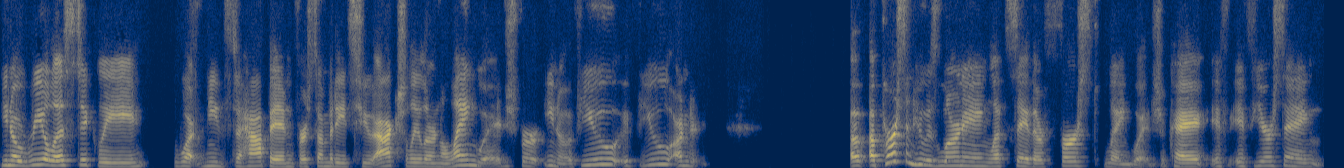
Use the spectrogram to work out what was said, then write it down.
you know, realistically, what needs to happen for somebody to actually learn a language for, you know, if you, if you under, a, a person who is learning let's say their first language okay if if you're saying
